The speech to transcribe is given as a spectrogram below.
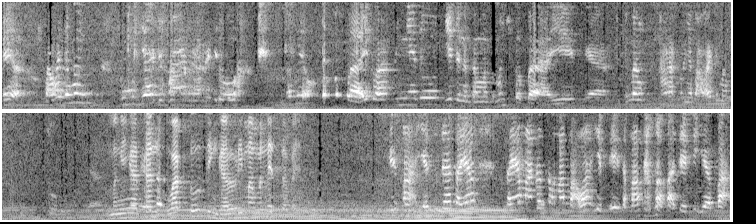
Eh, aja bang, kumisnya aja sangar itu. Tapi baik kok artinya itu dia dengan teman-teman juga baik ya. Memang karakternya Pak Wahid memang seperti itu. Ya. Mengingatkan ya, waktu tinggal lima menit Bapak. Ya Pak, ya sudah saya saya manut sama Pak Wahid, eh sama sama Pak Dedi ya Pak.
